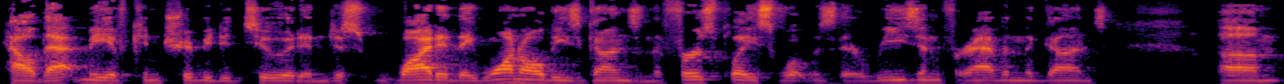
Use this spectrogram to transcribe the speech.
how that may have contributed to it, and just why did they want all these guns in the first place? What was their reason for having the guns? Um,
